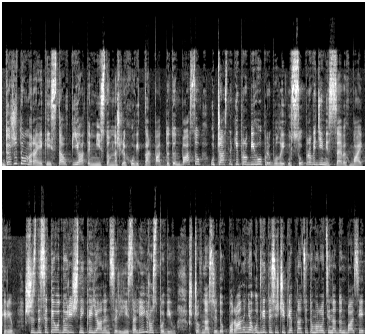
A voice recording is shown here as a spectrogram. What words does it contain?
До Житомира, який став п'ятим містом на шляху від Карпат до Донбасу, учасники пробігу прибули у супроводі місцевих байкерів. 61-річний киянин Сергій Салій розповів, що внаслідок поранення у 2015 році на Донбасі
